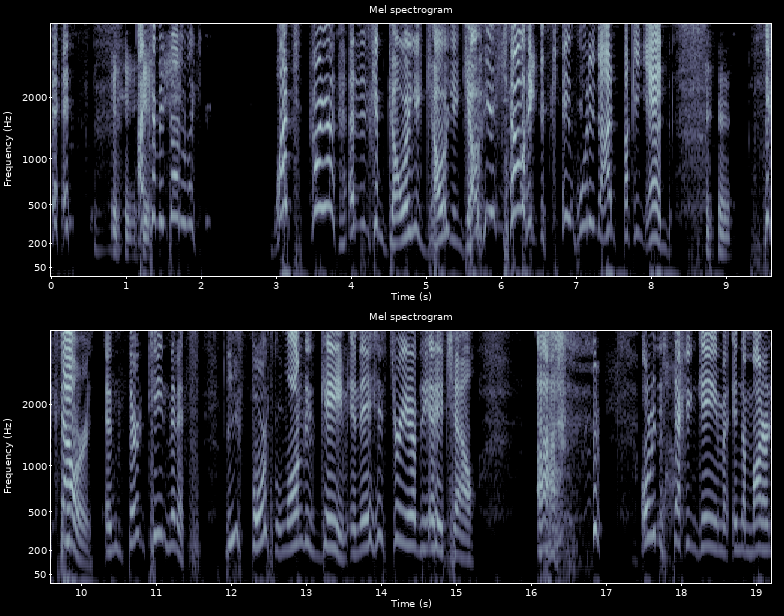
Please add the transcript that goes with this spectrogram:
this. I come inside, I'm like, what going on? And it kept going and going and going and going. This game would not fucking end. Six hours and 13 minutes. The fourth longest game in the history of the NHL. Uh, only the second game in the modern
